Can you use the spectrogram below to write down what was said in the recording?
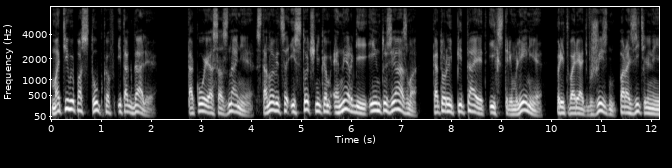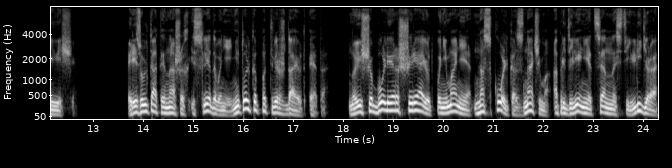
мотивы поступков и так далее. Такое осознание становится источником энергии и энтузиазма, который питает их стремление – притворять в жизнь поразительные вещи. Результаты наших исследований не только подтверждают это, но еще более расширяют понимание, насколько значимо определение ценностей лидера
